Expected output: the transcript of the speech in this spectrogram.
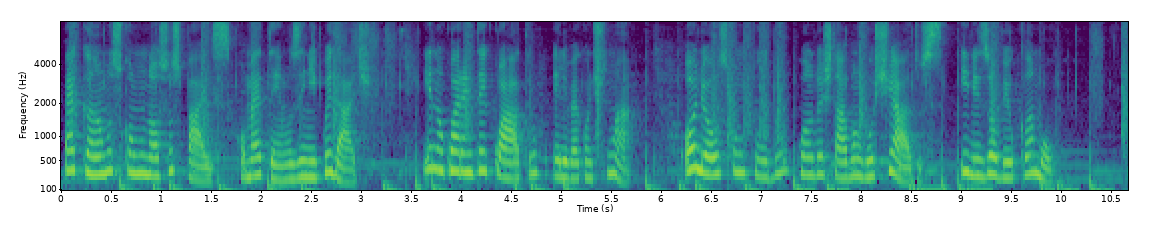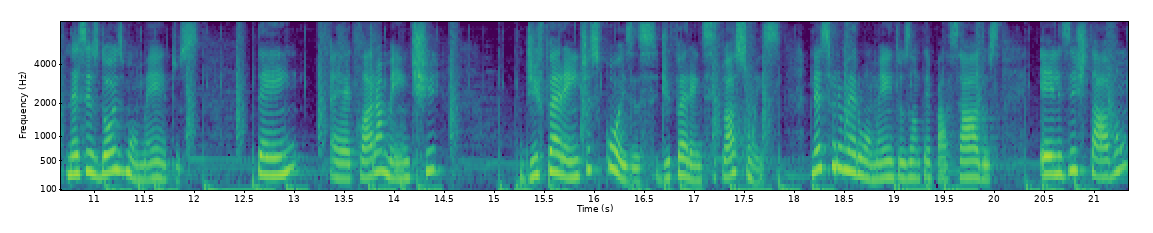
Pecamos como nossos pais, cometemos iniquidade. E no 44, ele vai continuar: Olhou-os, contudo, quando estavam angustiados, e lhes ouviu clamor. Nesses dois momentos, tem é, claramente diferentes coisas, diferentes situações. Nesse primeiro momento, os antepassados, eles estavam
